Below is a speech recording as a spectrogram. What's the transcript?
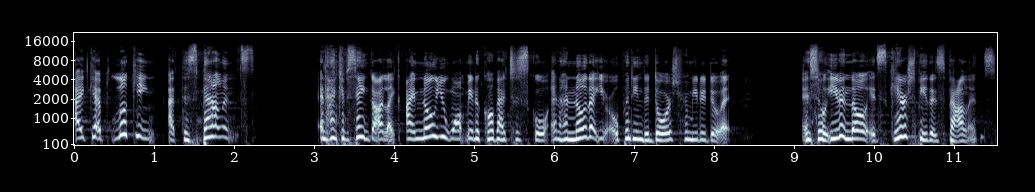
I kept looking at this balance. And I kept saying, God, like, I know you want me to go back to school, and I know that you're opening the doors for me to do it. And so, even though it scares me, this balance,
